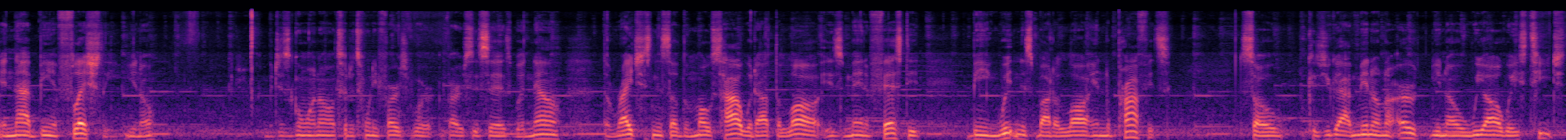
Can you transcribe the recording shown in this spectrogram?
and not being fleshly, you know. But just going on to the 21st verse, it says, But now the righteousness of the Most High without the law is manifested, being witnessed by the law and the prophets. So, because you got men on the earth, you know, we always teach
